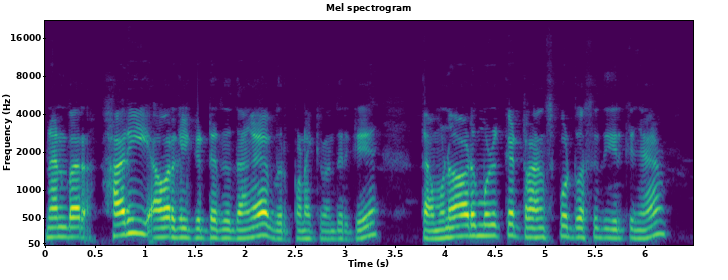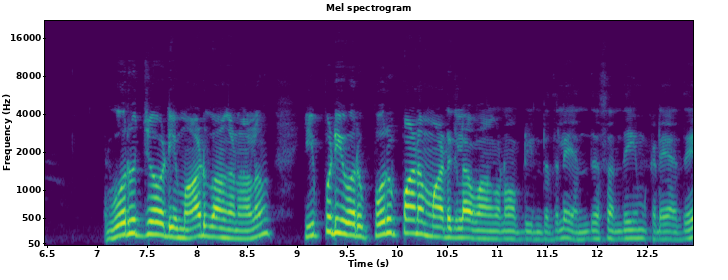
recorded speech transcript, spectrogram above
நண்பர் ஹரி அவர்கள்கிட்ட இருந்து தாங்க விற்பனைக்கு வந்திருக்கு. தமிழ்நாடு முழுக்க டிரான்ஸ்போர்ட் வசதி இருக்குங்க. ஒரு ஜோடி மாடு வாங்கினாலும் இப்படி ஒரு பொறுப்பான மாடுகளாக வாங்கணும் அப்படின்றதுல எந்த சந்தேகமும் கிடையாது.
